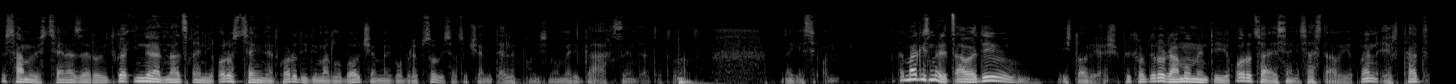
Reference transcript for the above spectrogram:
და სამივე სცენაზე რო იდგა, იმდენად ნაწყენი იყო, რომ სცენინა თქვა, რომ დიდი მადლობაო ჩემ მეგობრებსო, ვისაც ჩემი ტელეფონის ნომერი გაახსენდათო თუ რა. ეგ ის იყო. და მაგის მერე წავედი ისტორიაში. ფიქრობდი რომ რა მომენტი იყო, როცა ესენი სასტავი იყვნენ ერთად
